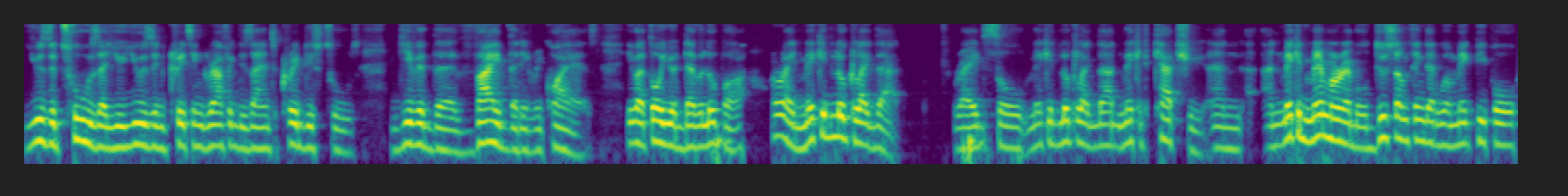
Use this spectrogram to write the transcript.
Use the tools that you use in creating graphic design to create these tools. Give it the vibe that it requires. If i told you a developer all right make it look like that right? So make it look like that make it catchy and and make it memorable. Do something that will make people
